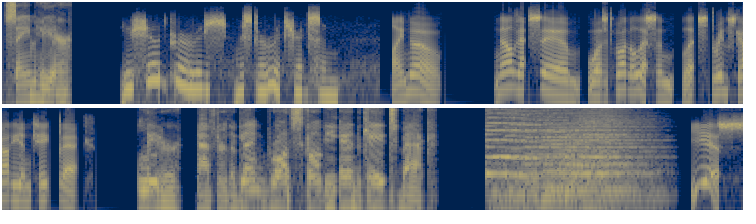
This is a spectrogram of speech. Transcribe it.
Same here. You showed courage, Mr. Richardson. I know. Now that Sam was taught a lesson, let's bring Scotty and Kate back. Later, after the gang brought Scotty and Kate back. Yes.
